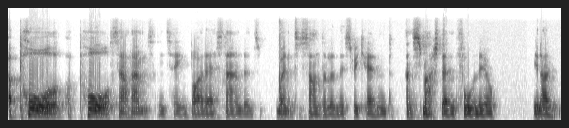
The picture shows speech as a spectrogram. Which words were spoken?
A poor, a poor Southampton team by their standards went to Sunderland this weekend and smashed them four 0 You know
